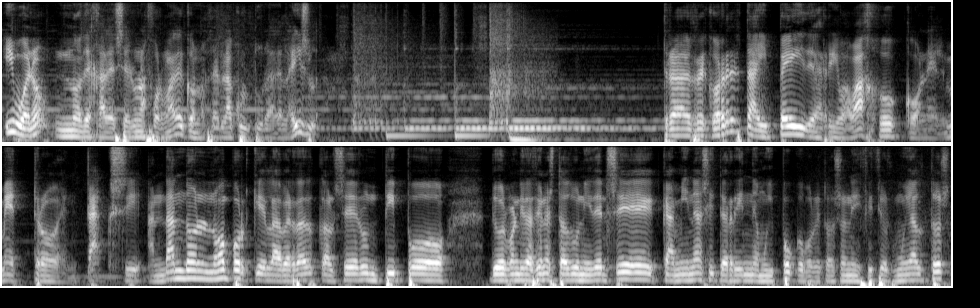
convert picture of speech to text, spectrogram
y bueno, no deja de ser una forma de conocer la cultura de la isla. Tras recorrer Taipei de arriba abajo, con el metro, en taxi, andando no porque la verdad al ser un tipo de urbanización estadounidense caminas y te rinde muy poco, porque todos son edificios muy altos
